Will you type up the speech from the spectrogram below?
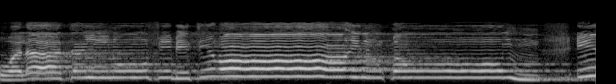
وَلَا تَهِنُوا فِي ابْتِغَاءِ الْقَوْمِ إِن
